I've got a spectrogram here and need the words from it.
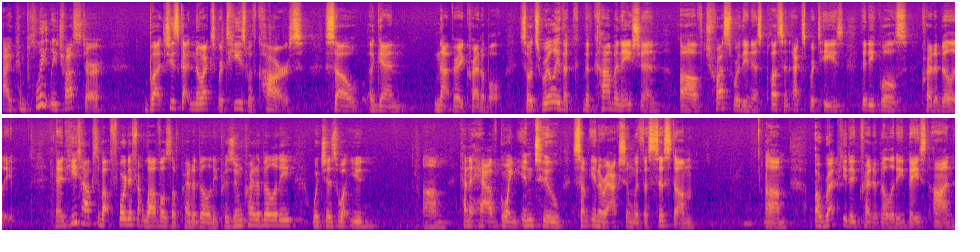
I completely trust her, but she's got no expertise with cars. So again, not very credible. So it's really the, the combination of trustworthiness plus an expertise that equals credibility. And he talks about four different levels of credibility. Presumed credibility, which is what you'd um, kind of have going into some interaction with a system. Um, a reputed credibility based on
